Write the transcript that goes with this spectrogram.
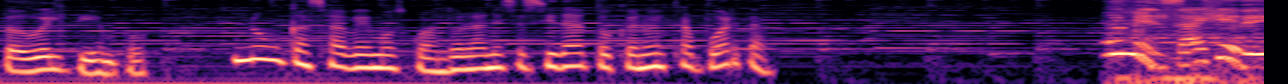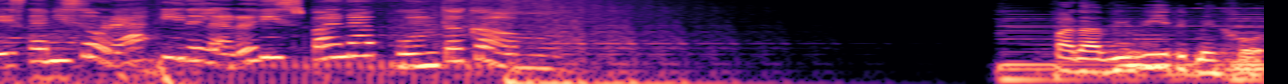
todo el tiempo. Nunca sabemos cuándo la necesidad toque nuestra puerta. Un mensaje de esta emisora y de la redhispana.com. Para vivir mejor.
